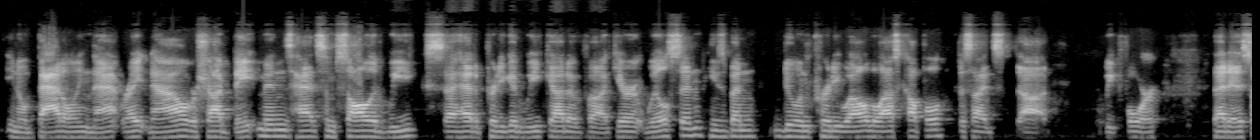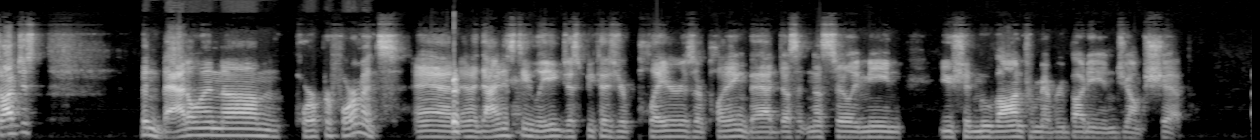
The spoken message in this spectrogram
you know, battling that right now. Rashad Bateman's had some solid weeks. I had a pretty good week out of uh, Garrett Wilson. He's been doing pretty well the last couple, besides uh, week four, that is. So I've just been battling um, poor performance. And in a dynasty league, just because your players are playing bad doesn't necessarily mean you should move on from everybody and jump ship.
